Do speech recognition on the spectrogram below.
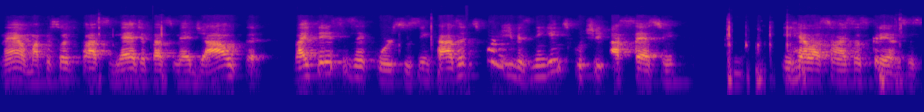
né? Uma pessoa de classe média, classe média alta, vai ter esses recursos em casa disponíveis. Ninguém discute acesso em, em relação a essas crianças.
